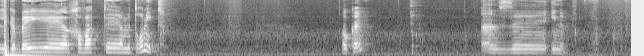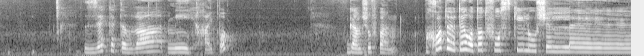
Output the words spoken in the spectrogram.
לגבי uh, הרחבת uh, המטרונית. אוקיי? אז uh, הנה. זה כתבה מחייפו. גם, שוב פעם, פחות או יותר אותו דפוס כאילו של... אה,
